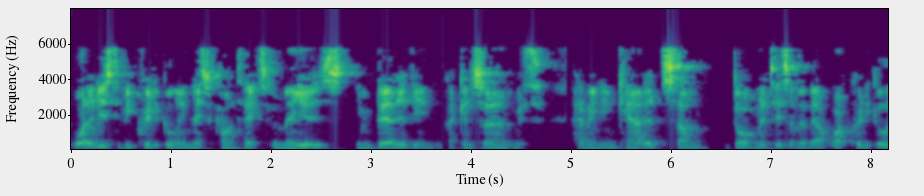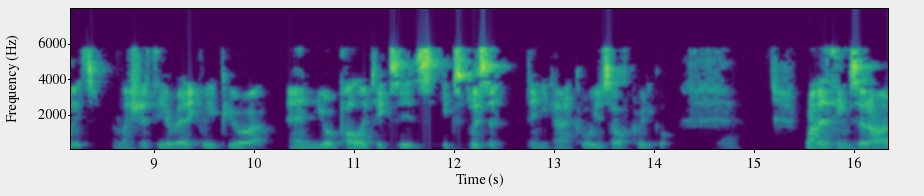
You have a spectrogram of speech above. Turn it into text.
what it is to be critical in this context for me is embedded in a concern with having encountered some dogmatism about what critical is. Unless you're theoretically pure and your politics is explicit, then you can't call yourself critical. Yeah. One of the things that I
